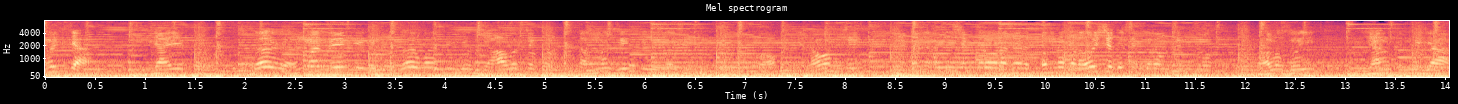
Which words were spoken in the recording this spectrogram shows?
હડવચ્ચા જ્યાં એક દર હનુમાન જયંતિ દર વર્ષની આ વર્ષે પણ હનુમાન જયંતિ ઉજવાય છે. છે. છે. તમને પણ અવશ્ય દર્શન કરવાનું છે, મિત્રો. હાલો જોઈ જ્યાં તમને જ્યાં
